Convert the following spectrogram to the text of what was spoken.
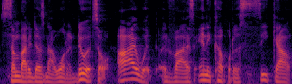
somebody does not want to do it so i would advise any couple to seek out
